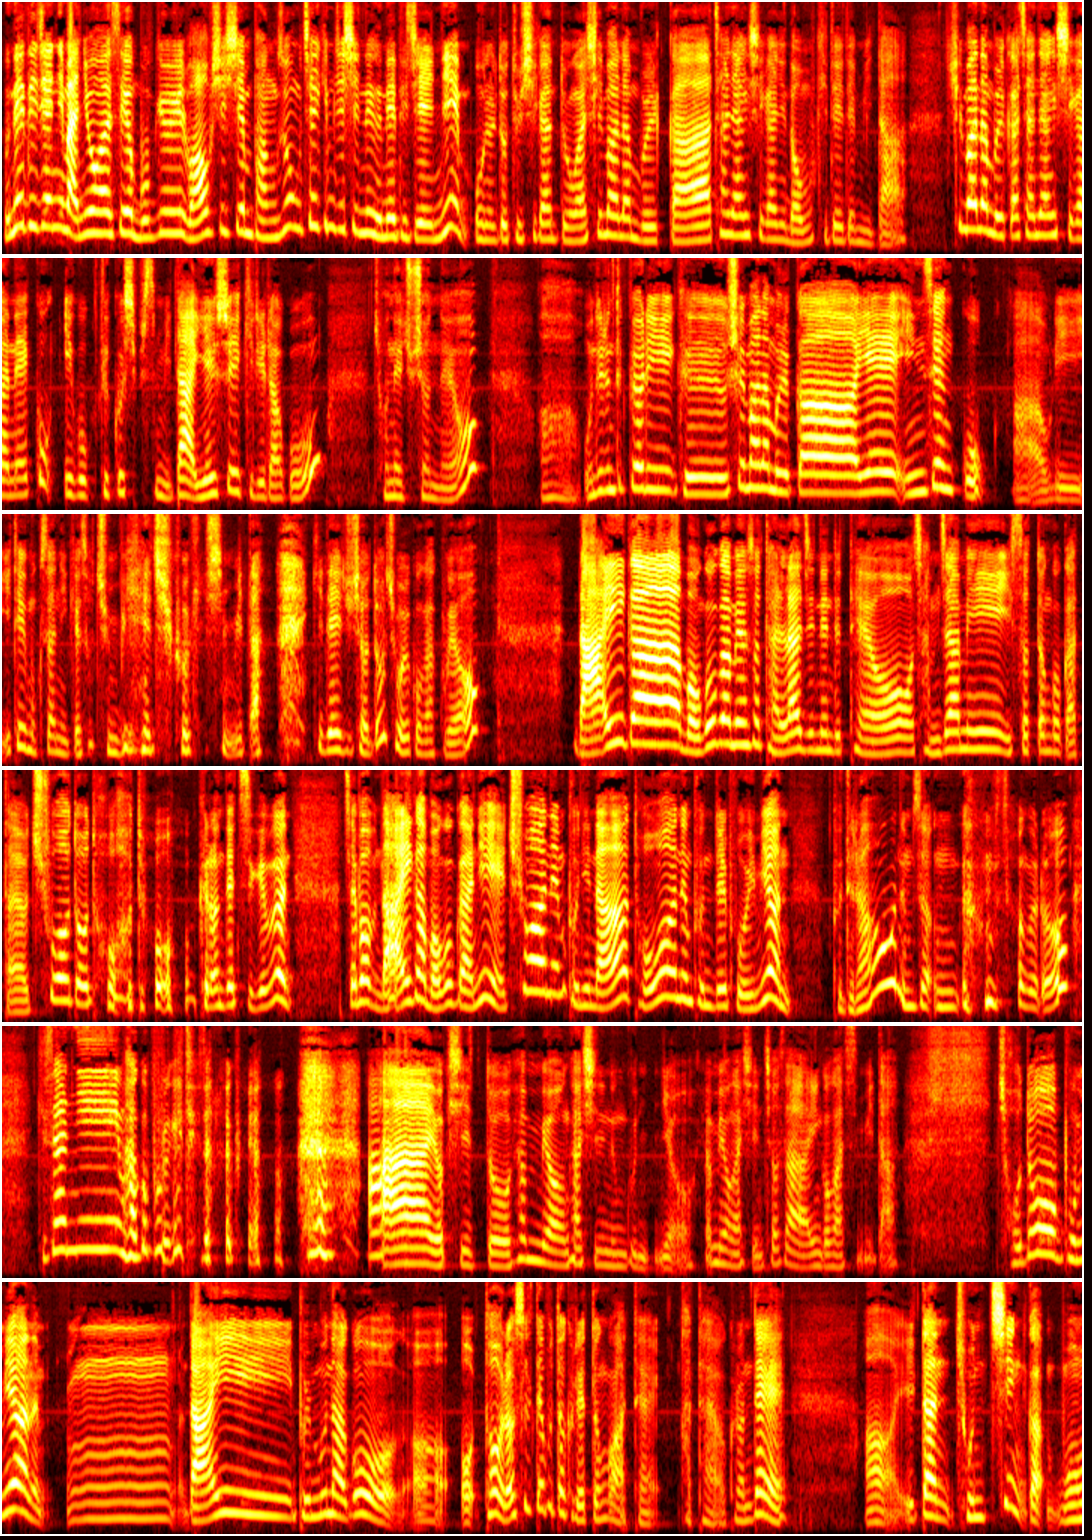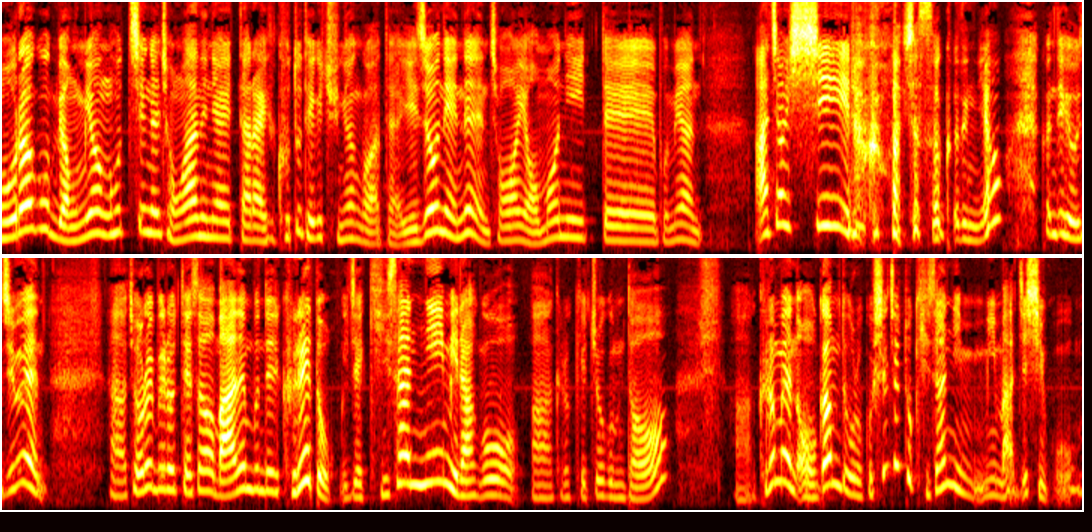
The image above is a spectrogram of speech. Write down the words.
은혜 디제이님 안녕하세요. 목요일 와우 CCM 방송 책임지시는 은혜 디제이님 오늘도 2시간 동안 쉴만한 물가 찬양 시간이 너무 기대됩니다. 쉴만한 물가 찬양 시간에 꼭 이 곡 듣고 싶습니다. 예수의 길이라고 전해주셨네요. 아, 오늘은 특별히 그 쉴만한 물가의 인생곡 아, 우리 이태희 목사님께서 준비해 주고 계십니다. 기대해 주셔도 좋을 것 같고요. 나이가 먹어가면서 달라지는 듯해요. 잠잠히 있었던 것 같아요. 추워도 더워도. 그런데 지금은 제법 나이가 먹어가니 추워하는 분이나 더워하는 분들 보이면 부드러운 음성, 음, 음성으로 기사님 하고 부르게 되더라고요. 아, 역시 또 현명하시는군요. 현명하신 처사인 것 같습니다. 저도 보면, 음, 나이 불문하고, 어, 어, 더 어렸을 때부터 그랬던 것 같아, 같아요. 그런데, 어, 일단 존칭, 그러니까 뭐라고 명명 호칭을 정하느냐에 따라 그것도 되게 중요한 것 같아요. 예전에는 저희 어머니 때 보면 아저씨라고 하셨었거든요. 근데 요즘은 아, 저를 비롯해서 많은 분들이 그래도 이제 기사님이라고 아, 그렇게 조금 더 아, 그러면 어감도 그렇고 실제 또 기사님이 맞으시고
